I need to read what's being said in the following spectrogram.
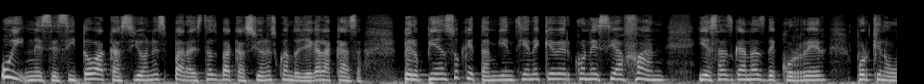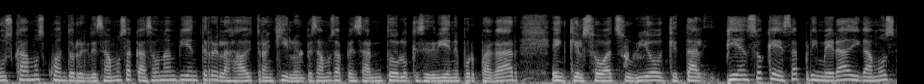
uy, necesito vacaciones para estas vacaciones cuando llega a la casa. Pero pienso que también tiene que ver con ese afán y esas ganas de correr porque no buscamos cuando regresamos a casa un ambiente relajado y tranquilo. Empezamos a pensar en todo lo que se viene por pagar, en que el SOAT subió, en qué tal. Pienso que esa primera, digamos,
